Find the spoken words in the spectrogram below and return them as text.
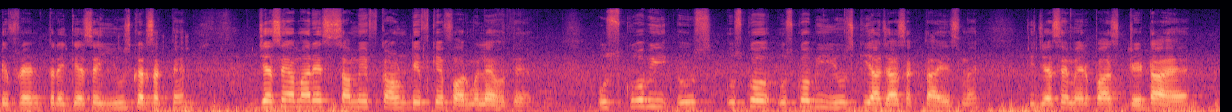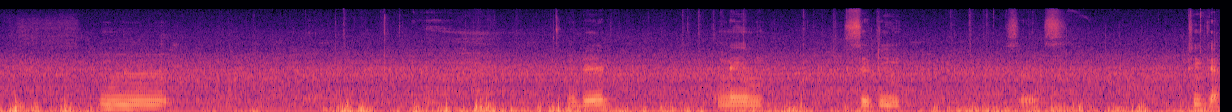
डिफरेंट तरीके से यूज़ कर सकते हैं। जैसे हमारे सम इफ़ काउंट इफ़ के फार्मूले होते हैं, उसको भी, उस, उसको उसको भी यूज़ किया जा सकता है इसमें कि जैसे मेरे पास डेटा है डेट नेम सिटी ठीक है?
